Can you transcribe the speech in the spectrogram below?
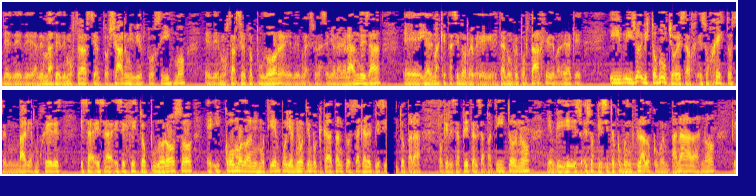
de, de- de- además de demostrar cierto charme y virtuosismo, eh, de mostrar cierto pudor, eh, de una, es una señora grande ya, eh, y además que está haciendo eh, está en un reportaje, de manera que y, y yo he visto mucho esa- esos gestos en varias mujeres, esa, esa, ese gesto pudoroso eh, y cómodo al mismo tiempo, y al mismo tiempo que cada tanto sacan el piecito para porque les aprieta el zapatito, ¿no? Y, en- esos piecitos como inflados como empanadas, ¿no? Que,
